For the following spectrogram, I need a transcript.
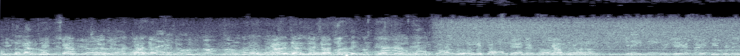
क्या क्या जानना वो क्या जानना चाहते हैं हाँ क्या पूछा नहीं नहीं ये एस आई टी से नहीं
